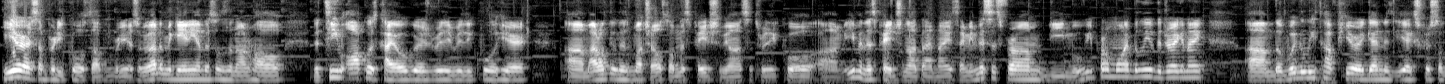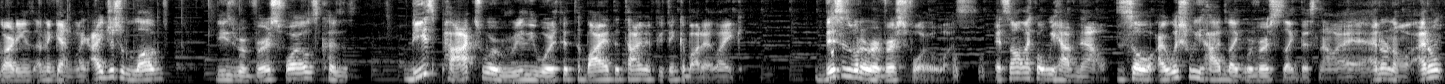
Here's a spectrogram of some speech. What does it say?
Here are some pretty cool stuff over here. So we got a Meganium. This one's a non-holo. The Team Aqua's Kyogre is really, really cool here. Um, I don't think there's much else on this page, to be honest. It's really cool. Um, even this page is not that nice. I mean, this is from the movie promo, I believe, the Dragonite. Um, the Wigglytuff here, again, is EX Crystal Guardians. And again, like, I just love these reverse foils because these packs were really worth it to buy at the time if you think about it. Like, this is what a reverse foil was. It's not like what we have now. So I wish we had like reverses like this now. I, I don't know. I don't.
